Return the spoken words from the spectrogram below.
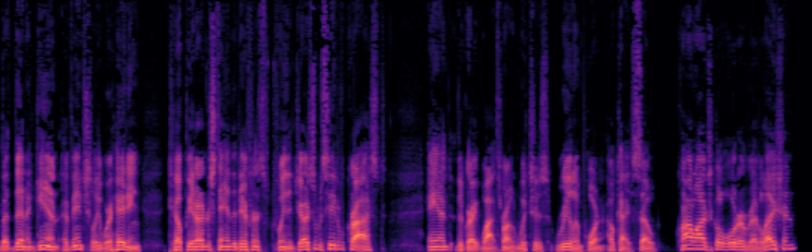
but then again, eventually we're heading to help you to understand the difference between the judgment seat of Christ and the great white throne, which is real important. Okay, so chronological order of Revelation.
